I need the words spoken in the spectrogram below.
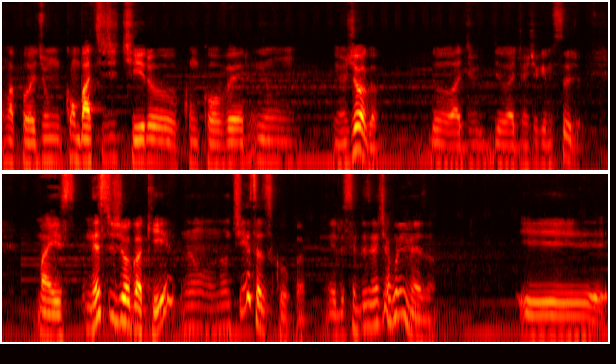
uma porra de um combate de tiro com cover em um, em um jogo do, do Adventure Game Studio. Mas nesse jogo aqui, não, não tinha essa desculpa. Ele simplesmente é ruim mesmo. E,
